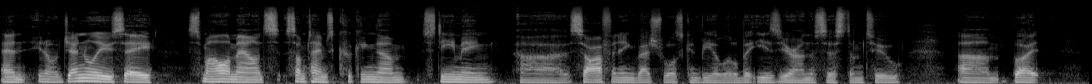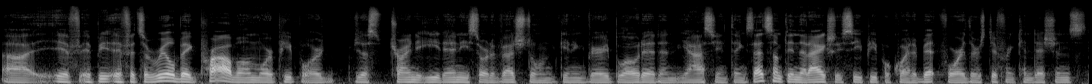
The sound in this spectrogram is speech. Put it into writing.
And you know generally you say small amounts, sometimes cooking them, steaming, uh, softening vegetables can be a little bit easier on the system too. Um, but uh, if, it be, if it's a real big problem where people are just trying to eat any sort of vegetable and getting very bloated and gassy and things, that's something that I actually see people quite a bit for. There's different conditions,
